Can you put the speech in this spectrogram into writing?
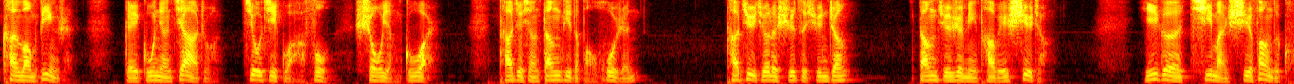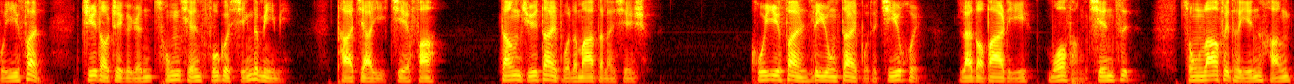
看望病人、给姑娘嫁妆、救济寡妇、收养孤儿，他就像当地的保护人。他拒绝了十字勋章，当局任命他为市长。一个期满释放的苦役犯知道这个人从前服过刑的秘密，他加以揭发，当局逮捕了马德兰先生。苦役犯利用逮捕的机会来到巴黎，模仿签字。从拉菲特银行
